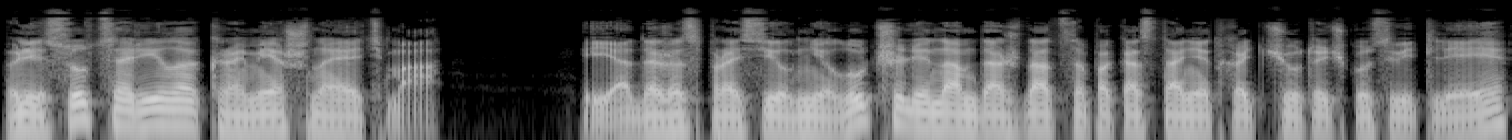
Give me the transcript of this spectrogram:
В лесу царила кромешная тьма. И я даже спросил, не лучше ли нам дождаться, пока станет хоть чуточку светлее.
